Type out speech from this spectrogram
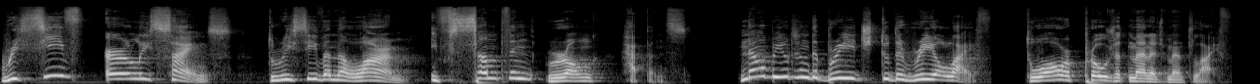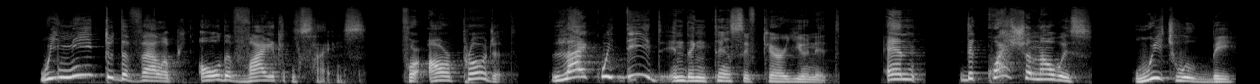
receive early signs, to receive an alarm if something wrong happens. Now building the bridge to the real life, to our project management life. We need to develop all the vital signs for our project, like we did in the intensive care unit. And the question now is which will be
